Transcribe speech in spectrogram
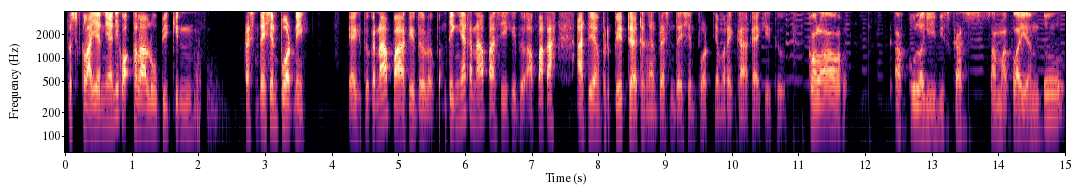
terus kliennya ini kok terlalu bikin presentation board nih. Kayak gitu kenapa gitu loh? Pentingnya kenapa sih gitu? Apakah ada yang berbeda dengan presentation boardnya mereka? Kayak gitu. Kalau aku lagi discuss sama klien tuh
